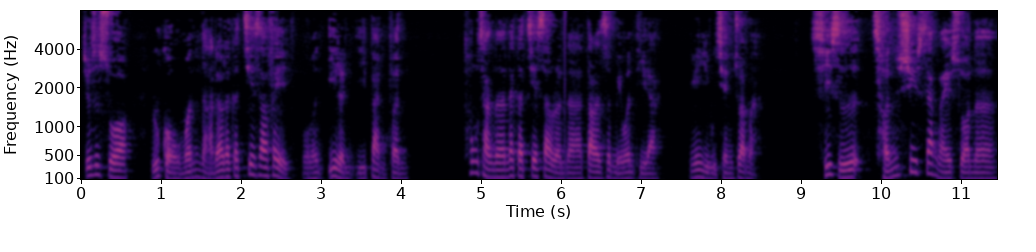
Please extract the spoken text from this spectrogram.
就是说。如果我们拿到那个介绍费，我们一人一半分。通常呢，那个介绍人呢，当然是没问题啦，因为有钱赚嘛。其实程序上来说呢，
